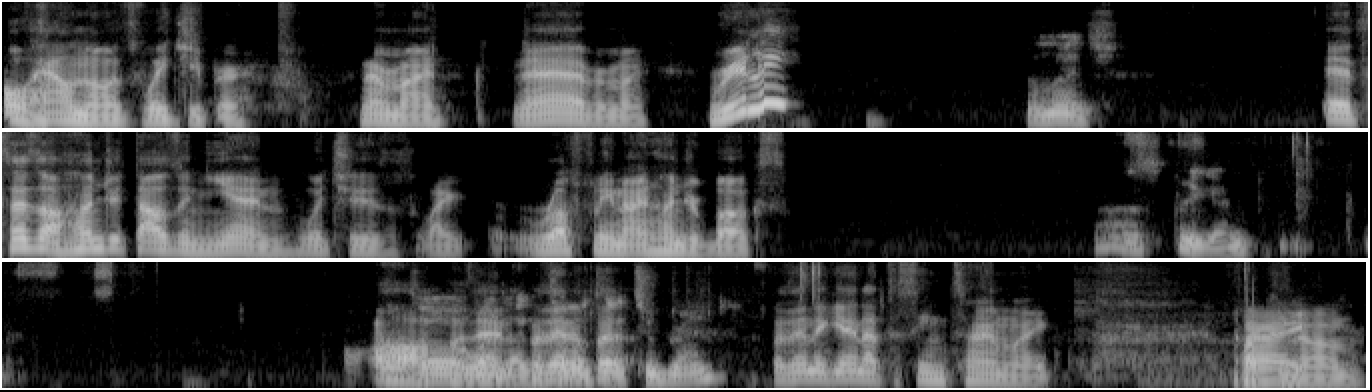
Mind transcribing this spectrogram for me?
Oh hell no, it's way cheaper. Never mind. Never mind. Really? How much? It says a hundred thousand yen, which is like roughly nine hundred bucks. Oh, that's pretty good. Oh, so but what, then, like, but then, but, like two grand? but then again, at the same time, like, All fucking, right. um,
